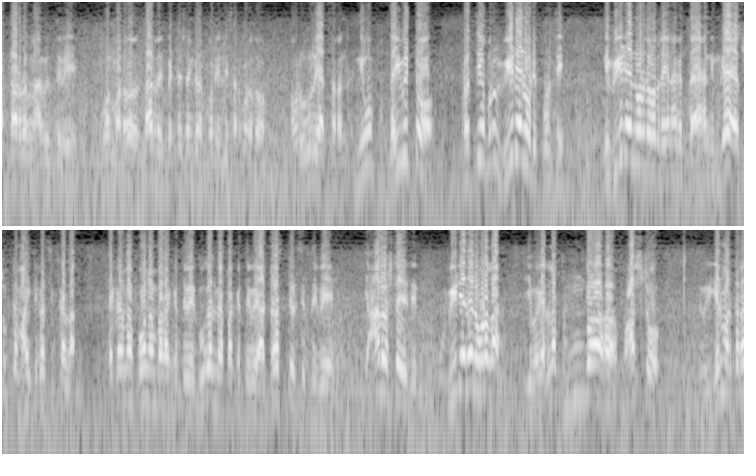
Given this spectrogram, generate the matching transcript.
ಒತ್ತಡದಲ್ಲಿ ನಾವಿರ್ತೀವಿ ಫೋನ್ ಮಾಡೋದು ಸರ್ ಬೆಟ್ಟ ಶಂಕರಪ್ಪ ಅವ್ರು ಎಲ್ಲಿ ಸರ್ ಬರೋದು? ಅವ್ರ ಊರು ಯಾರು ಸರ್ ನೀವು ದಯವಿಟ್ಟು ಪ್ರತಿಯೊಬ್ಬರು ವಿಡಿಯೋ ನೋಡಿ ಪೂರ್ತಿ. ನೀವು ವಿಡಿಯೋ ನೋಡದೆ ಹೋದ್ರೆ ಏನಾಗುತ್ತೆ? ನಿಮಗೆ ಸೂಕ್ತ ಮಾಹಿತಿಗಳು ಸಿಕ್ಕಲ್ಲ. ಯಾಕಂದ್ರೆ ನಾವು ಫೋನ್ ನಂಬರ್ ಹಾಕಿರ್ತೀವಿ ಗೂಗಲ್ ಮ್ಯಾಪ್ ಹಾಕಿರ್ತೀವಿ ಅಡ್ರೆಸ್ ತಿಳಿಸಿರ್ತೀವಿ. ಯಾರು ಅಷ್ಟೇ ವಿಡಿಯೋನೇ ನೋಡಲ್ಲ. ಇವಾಗೆಲ್ಲ ತುಂಬಾ ಫಾಸ್ಟು ಏನು ಮಾಡ್ತಾರೆ?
